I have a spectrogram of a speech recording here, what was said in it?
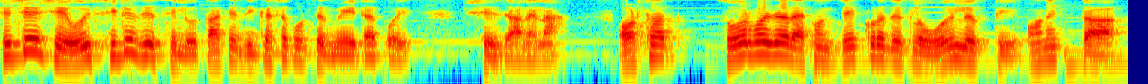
শেষে এসে ওই সিটে যে ছিল তাকে জিজ্ঞাসা করছে, মেয়েটা কই? সে জানে না। অর্থাৎ সুপারভাইজার এখন চেক করে দেখল, ওই লোকটি অনেকটা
